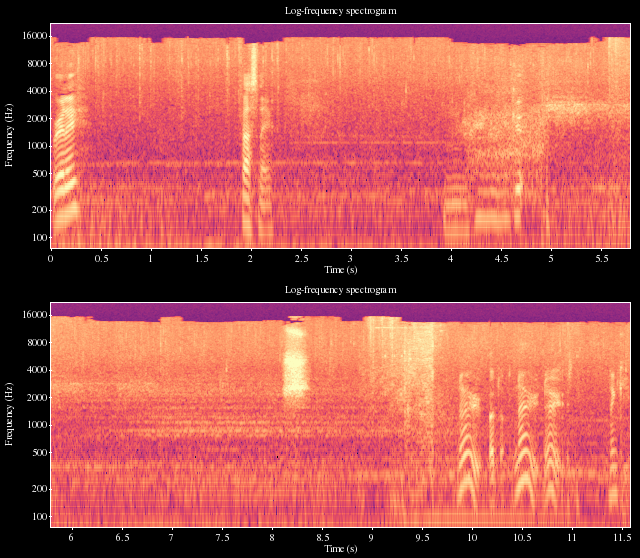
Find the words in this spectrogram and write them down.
Really? Fascinating. Mm, Good. Shh. No, no, no. Thank you.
